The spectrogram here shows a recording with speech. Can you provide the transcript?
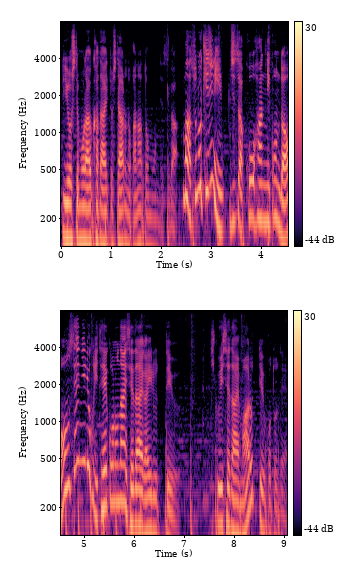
利用してもらう課題としてあるのかなと思うんですが、まあ、その記事に実は後半に今度は音声入力に抵抗のない世代がいるっていう、低い世代もあるっていうことで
